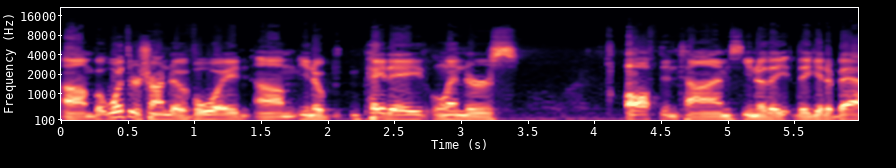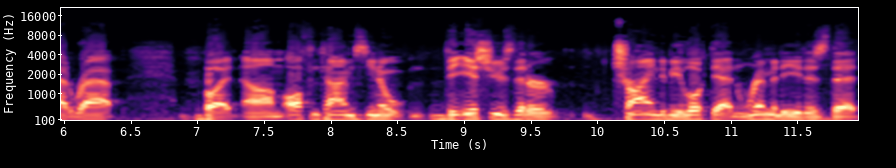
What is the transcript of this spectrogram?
Um, but what they're trying to avoid, um, you know, payday lenders, oftentimes, you know, they, they get a bad rap but um, oftentimes, you know, the issues that are trying to be looked at and remedied is that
